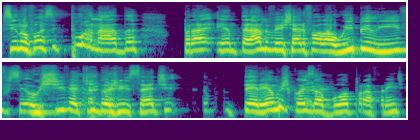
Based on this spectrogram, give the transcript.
se não fosse por nada, para entrar no vestiário e falar We believe, eu estive aqui em 2007, teremos coisa boa para frente.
